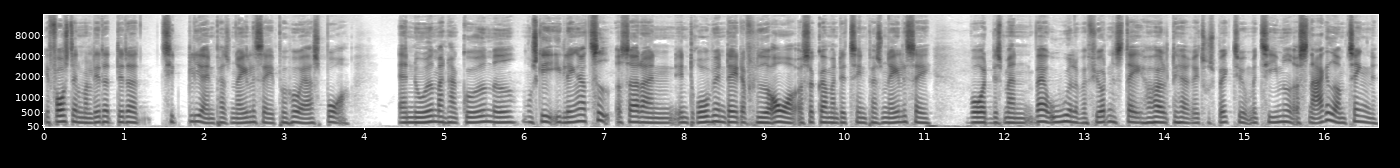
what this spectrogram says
jeg forestiller mig lidt, at det der tit bliver en personalesag på HR-spor, er noget, man har gået med måske i længere tid, og så er der en, en dråbe en dag, der flyder over, og så gør man det til en personalesag, hvor hvis man hver uge eller hver 14. dag har holdt det her retrospektiv med teamet og snakket om tingene,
